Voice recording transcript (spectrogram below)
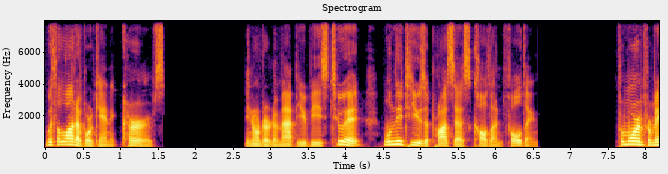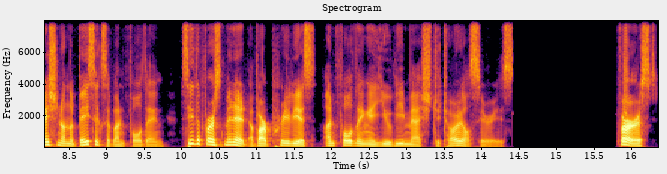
with a lot of organic curves. In order to map UVs to it, we'll need to use a process called unfolding. For more information on the basics of unfolding, see the first minute of our previous Unfolding a UV Mesh tutorial series. First,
